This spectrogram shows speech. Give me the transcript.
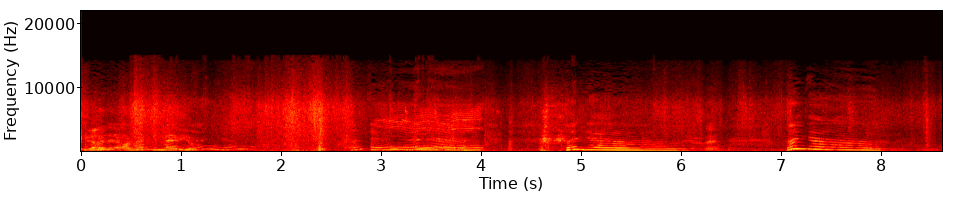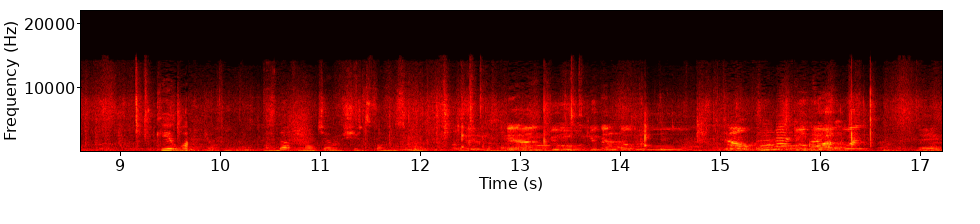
Cuidado que tenemos el medio. Hola. Hola. Hola. Qué guapo. Здавна начало shift from this one. And you, you can talk to... No, una you, you are well. Uh,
